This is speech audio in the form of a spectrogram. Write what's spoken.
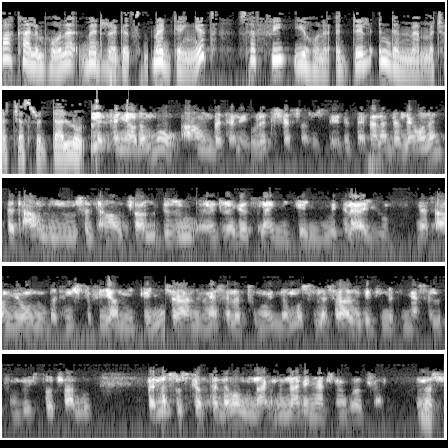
በአካልም ሆነ በድረገጽ መገኘት ሰፊ የሆነ እድል እንደሚያመቻች ያስረዳሉ። ሁለተኛው ደግሞ አሁን በተለይ ሁለት ሺ አስራ ሶስት የኢትዮጵያ ካላንደር ላይ ሆነን በጣም ብዙ ስልጠናዎች አሉ። ብዙ ድረገጽ ላይ የሚገኙ የተለያዩ ነጻ የሚሆኑ በትንሽ ክፍያ የሚገኙ ስራን የሚያሰለጥኑ ወይም ደግሞ ስለ ስራ ዝግጁነት የሚያሰለጥኑ ድርጅቶች አሉ። በእነሱ ውስጥ ገብተን ደግሞ የምናገኛቸው ነገሮች አሉ። እነሱ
